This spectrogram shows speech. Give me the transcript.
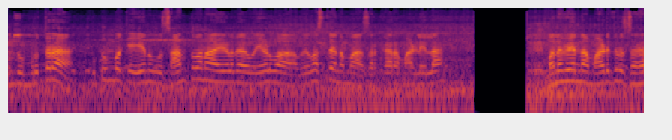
ಒಂದು ಮೃತರ ಕುಟುಂಬಕ್ಕೆ ಏನು ಸಾಂತ್ವನ ಹೇಳದ, ಹೇಳುವ ವ್ಯವಸ್ಥೆ ನಮ್ಮ ಸರ್ಕಾರ ಮಾಡಲಿಲ್ಲ. ಮನವಿಯನ್ನು ಮಾಡಿದರೂ ಸಹ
